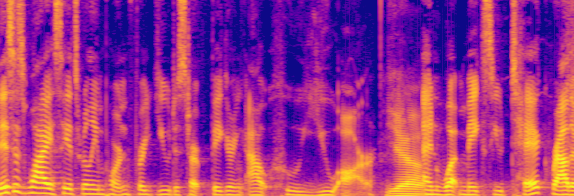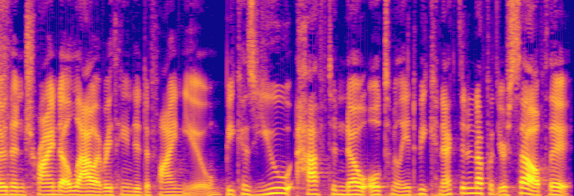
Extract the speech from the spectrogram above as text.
this is why I say it's really important for you to start figuring out who you are. Yeah. And what makes you tick rather than trying to allow everything to define you. Because you have to know ultimately to be connected enough with yourself that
